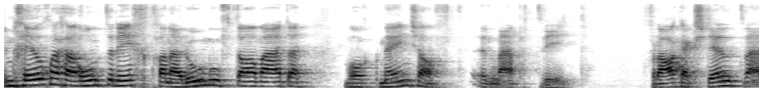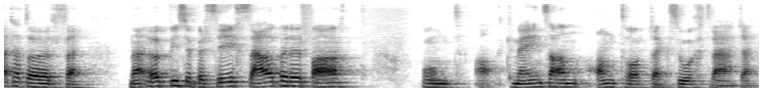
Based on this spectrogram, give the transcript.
Im kirchlichen Unterricht kann ein Raum aufgetan werden, wo Gemeinschaft erlebt wird. Fragen gestellt werden dürfen, man etwas über sich selber erfährt und gemeinsam Antworten gesucht werden.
